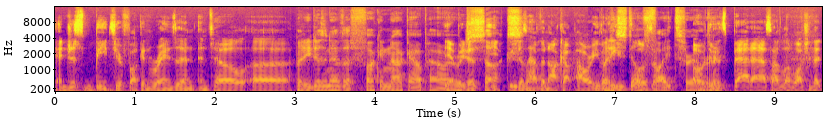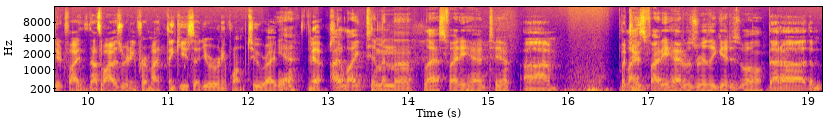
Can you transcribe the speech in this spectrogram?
and just beats your fucking brains in until. Uh, But he doesn't have the fucking knockout power, yeah, but he, does, sucks. he, he doesn't have the knockout power. Even But if he still fights Oh, dude, it's badass. I love watching that dude fight. That's why I was rooting for him. I think you said you were rooting for him too, right? yeah, yeah. I liked him in the last fight he had too. But last dude, fight he had was really good as well. That uh, the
